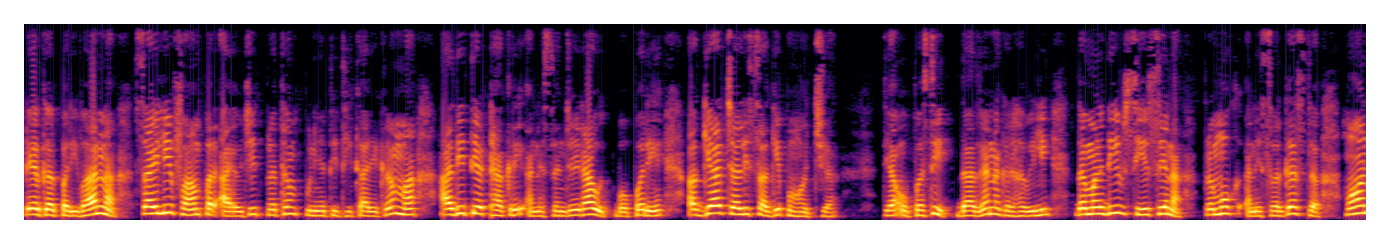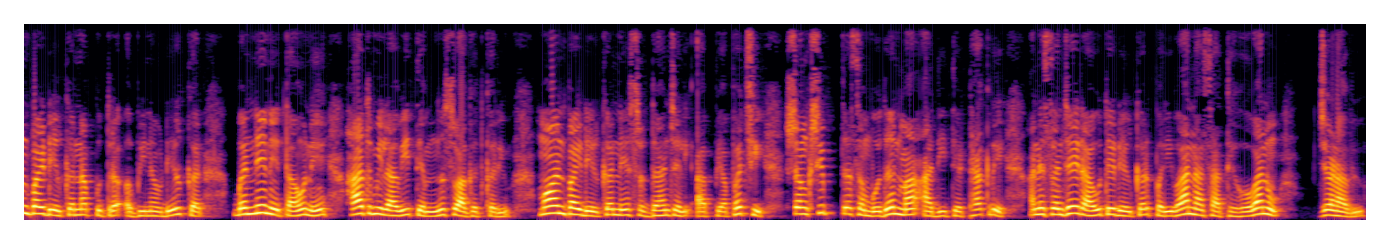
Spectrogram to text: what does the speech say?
ડેલકર પરિવારના સાયલી ફાર્મ પર આયોજિત પ્રથમ પુણ્યતિથિ કાર્યક્રમમાં આદિત્ય ઠાકરે અને સંજય રાઉત બપોરે અગિયાર ચાલીસ વાગે પહોંચ્યા. ત્યાં ઉપસ્થિત દાદરાનગર હવેલી, દમણદીવ શિવસેના પ્રમુખ અને સ્વર્ગસ્થ મોહનભાઈ ડેલકરના પુત્ર અભિનવ ડેલકર બંને નેતાઓને હાથ મિલાવી તેમનું સ્વાગત કર્યું. મોહનભાઈ ડેલકરને શ્રદ્ધાંજલિ આપ્યા પછી સંક્ષિપ્ત સંબોધનમાં આદિત્ય ઠાકરે અને સંજય રાઉતે ડેલકર પરિવારના સાથે હોવાનું જણાવ્યું.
